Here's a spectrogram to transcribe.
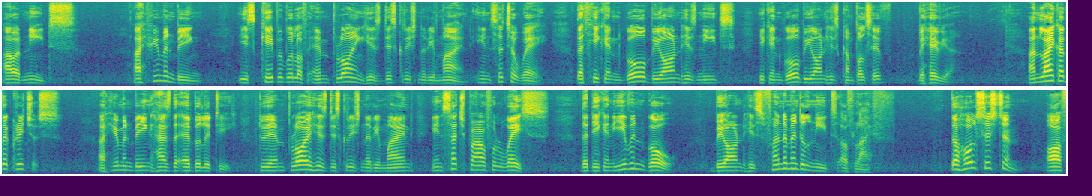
our needs, a human being is capable of employing his discretionary mind in such a way that he can go beyond his needs, he can go beyond his compulsive behavior. Unlike other creatures, a human being has the ability to employ his discretionary mind in such powerful ways that he can even go beyond his fundamental needs of life. The whole system of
